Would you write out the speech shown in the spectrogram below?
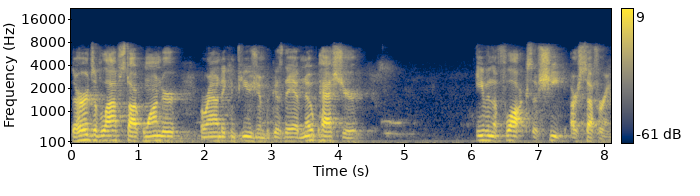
The herds of livestock wander around in confusion because they have no pasture. Even the flocks of sheep are suffering.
